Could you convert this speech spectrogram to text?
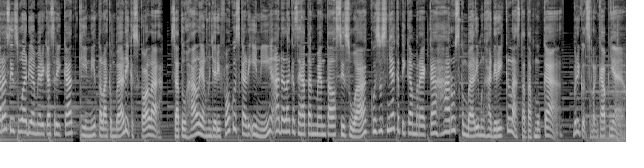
Para siswa di Amerika Serikat kini telah kembali ke sekolah. Satu hal yang menjadi fokus kali ini adalah kesehatan mental siswa, khususnya ketika mereka harus kembali menghadiri kelas tatap muka. Berikut selengkapnya.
